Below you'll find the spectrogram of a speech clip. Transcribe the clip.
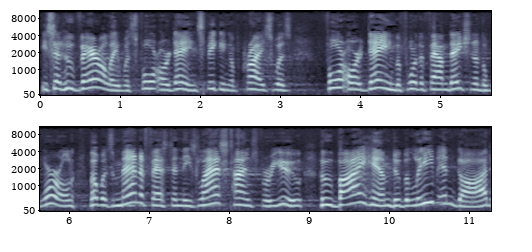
He said, who verily was foreordained, speaking of Christ, was foreordained before the foundation of the world, but was manifest in these last times for you, who by him do believe in God,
